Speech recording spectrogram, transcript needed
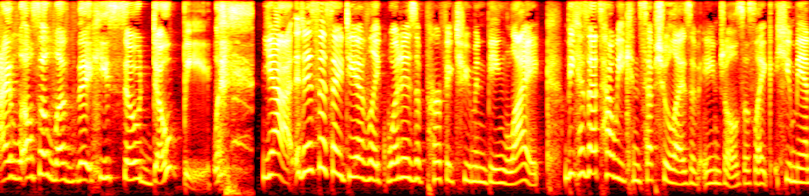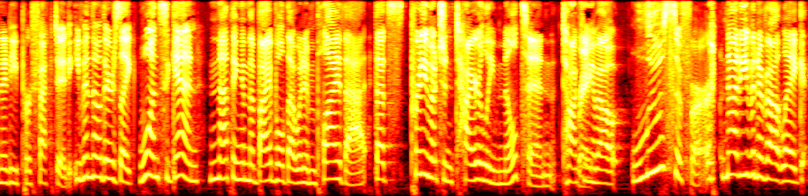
I also love that he's so dopey. yeah, it is this idea of like, what is a perfect human being like? Because that's how we conceptualize of angels as like humanity perfected, even though there's like, once again, nothing in the Bible that would imply that. That's pretty much entirely Milton talking Right. about Lucifer, not even about like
